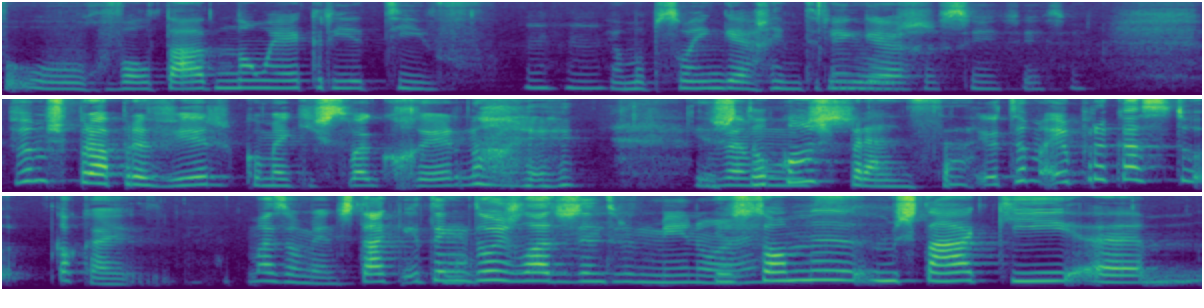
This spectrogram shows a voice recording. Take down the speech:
O, o, revoltado não é criativo. Uhum. É uma pessoa em guerra interior. Em guerra, sim, sim, sim. Vamos esperar para ver como é que isto vai correr, não é? Eu Vamos... estou com esperança. Eu também. Eu por acaso estou. Ok, mais ou menos. Está aqui, tenho é. dois lados dentro de mim, não é? Eu só me, me está aqui. Um,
